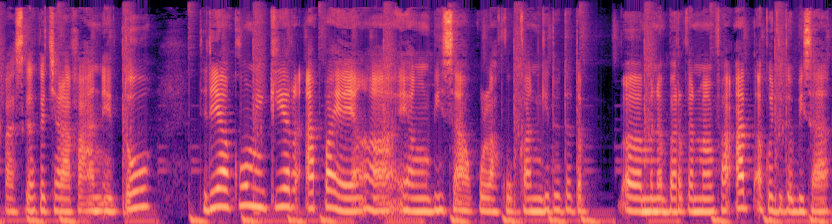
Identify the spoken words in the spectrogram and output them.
pasca kecelakaan itu jadi aku mikir apa ya yang uh, yang bisa aku lakukan gitu tetap uh, menebarkan manfaat. Aku juga bisa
